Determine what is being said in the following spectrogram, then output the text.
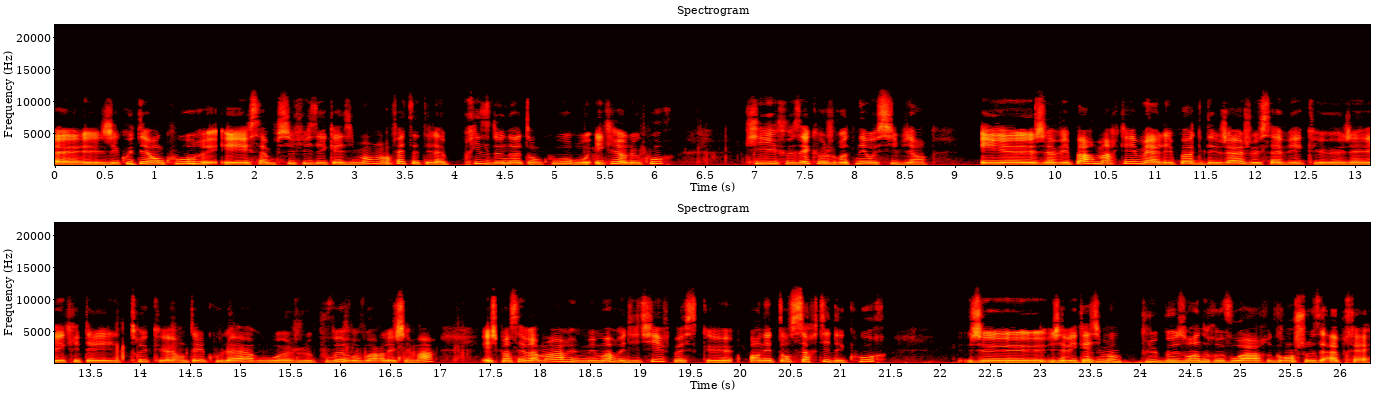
euh, j'écoutais en cours et ça me suffisait quasiment. Mais en fait, c'était la prise de notes en cours ou écrire le cours qui faisait que je retenais aussi bien. Et euh, j'avais pas remarqué, mais à l'époque déjà, je savais que j'avais écrit tel truc en telle couleur ou euh, je pouvais revoir les schémas. Et je pensais vraiment avoir une mémoire auditive parce que en étant sortie des cours, j'avais quasiment plus besoin de revoir grand chose après,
